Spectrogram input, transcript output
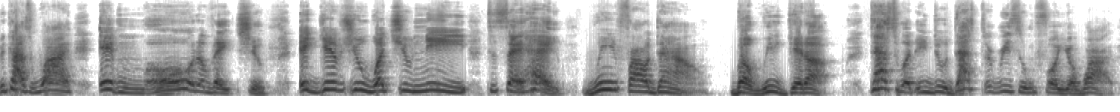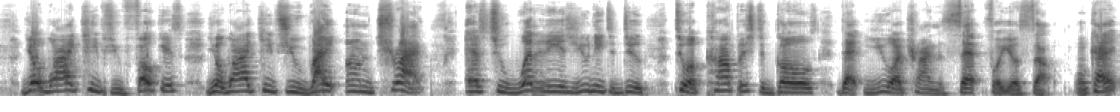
Because why? It motivates you. It gives you what you need to say, hey, we fall down, but we get up. That's what you do. That's the reason for your why. Your why keeps you focused. Your why keeps you right on track as to what it is you need to do to accomplish the goals that you are trying to set for yourself. Okay?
